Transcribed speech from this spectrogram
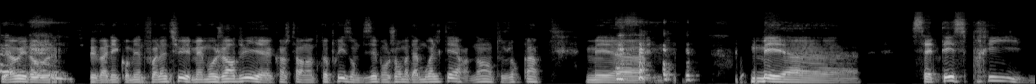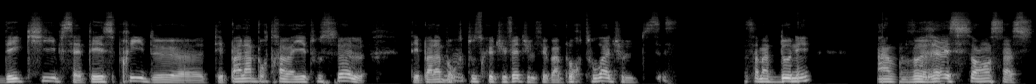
Ah oui, tu peux vanner combien de fois là-dessus Et même aujourd'hui, euh, quand j'étais en entreprise, on me disait bonjour Madame Walter. Non, toujours pas. Mais, euh, mais cet esprit d'équipe, cet esprit de euh, t'es pas là pour travailler tout seul, t'es pas là pour tout ce que tu fais, tu le fais pas pour toi. Tu Ça m'a donné un vrai sens à ce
